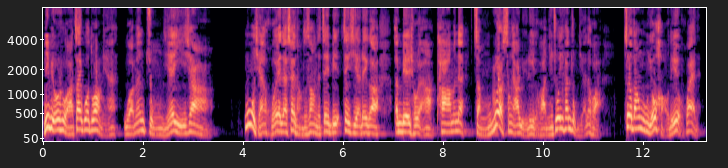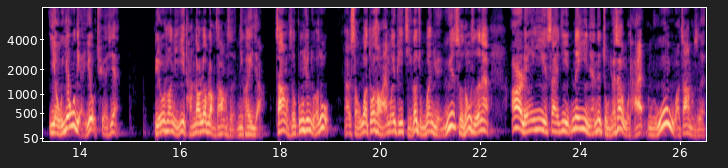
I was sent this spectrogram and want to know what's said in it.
你比如说啊，再过多少年，我们总结一下目前活跃在赛场之上的这边这些这个 NBA 球员啊，他们的整个生涯履历的话，你做一番总结的话，这当中有好的也有坏的，有优点也有缺陷。比如说，你一谈到勒布朗詹姆斯，你可以讲詹姆斯功勋卓著，呃，手握多少 MVP，几个总冠军。与此同时呢，二零一一赛季那一年的总决赛舞台，如果詹姆斯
